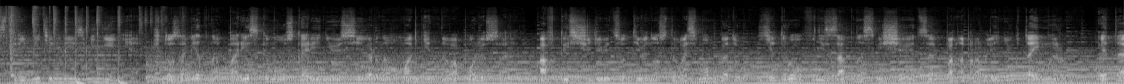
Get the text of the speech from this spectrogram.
стремительные изменения, что заметно по резкому ускорению северного магнитного полюса, а в 1998 году ядро внезапно смещается по направлению к Таймыру. Это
